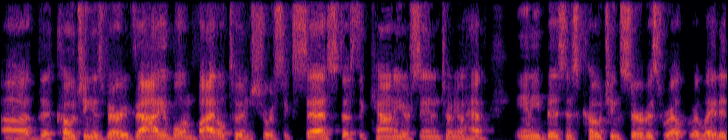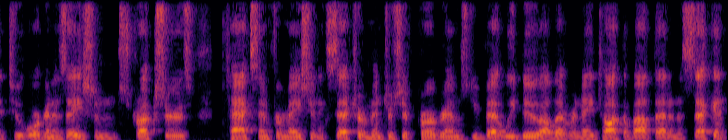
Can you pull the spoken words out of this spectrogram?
Uh, the coaching is very valuable and vital to ensure success. Does the county or San Antonio have any business coaching service re related to organization structures, tax information, etc., mentorship programs? You bet we do. I'll let Renee talk about that in a second.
